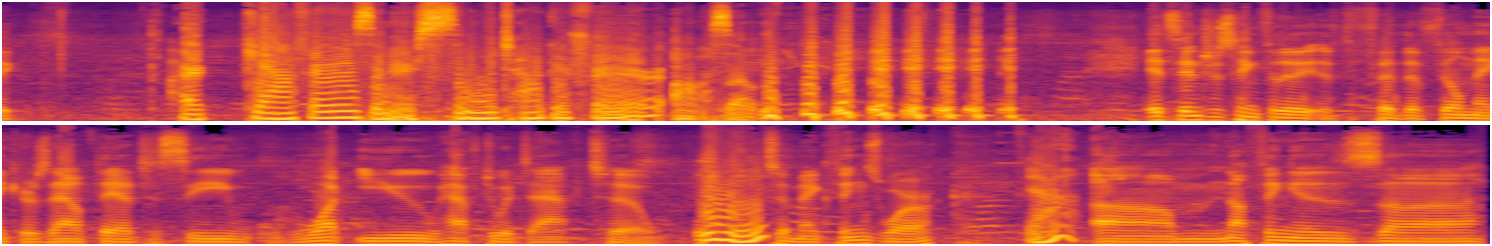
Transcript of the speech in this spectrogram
big. Our gaffers and our cinematographer are awesome. It's interesting for the for the filmmakers out there to see what you have to adapt to Mhm. to make things work. yeah. Um, nothing is uh,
